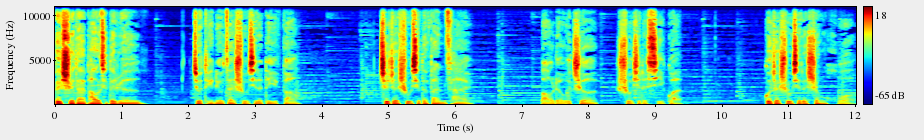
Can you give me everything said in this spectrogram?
被时代抛弃的人，就停留在熟悉的地方，吃着熟悉的饭菜，保留着熟悉的习惯，过着熟悉的生活，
